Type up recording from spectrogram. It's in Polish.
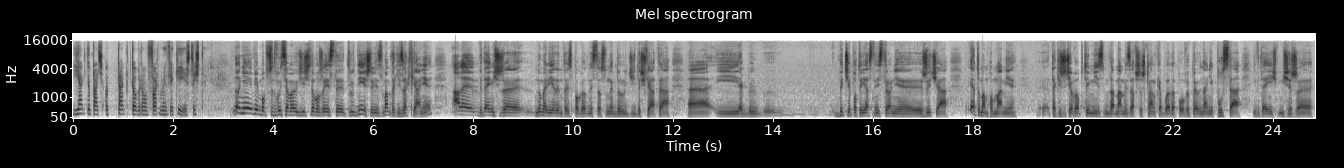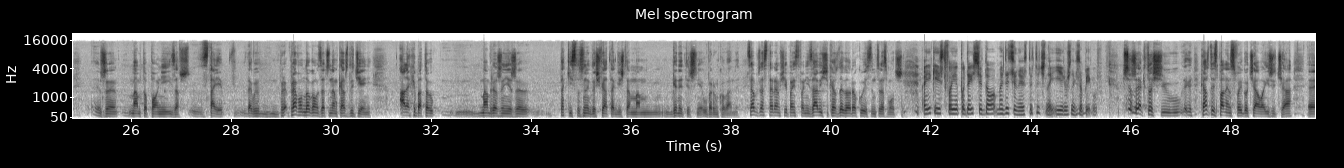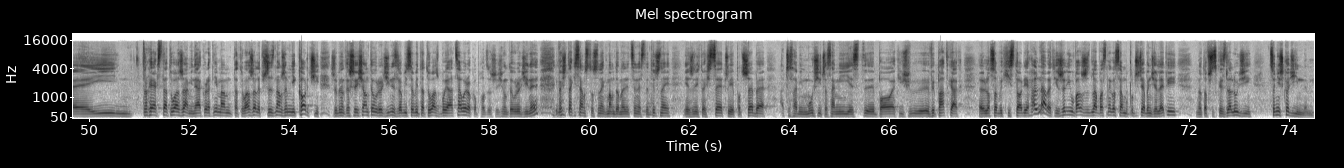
Jak dbać o tak dobrą formę, w jakiej jesteś ty? No nie wiem, bo przy dwójce małych dzieci to może jest e, trudniejsze, więc mam takie zachwianie, ale wydaje mi się, że numer jeden to jest pogodny stosunek do ludzi, do świata e, i jakby e, bycie po tej jasnej stronie życia. Ja to mam po mamie. E, Taki życiowy optymizm. Dla mamy zawsze szklanka była do połowy pełna, nie pusta i wydaje mi się, że, że mam to po niej i zawsze staję, jakby pra- prawą nogą zaczynam każdy dzień. Ale chyba to mam wrażenie, że taki stosunek do świata gdzieś tam mam genetycznie uwarunkowany. Cały czas staram się Państwa nie zawieść i każdego roku jestem coraz młodszy. A jakie jest twoje podejście do medycyny estetycznej i różnych zabiegów? Myślę, że jak ktoś, każdy jest panem swojego ciała i życia e, i trochę jak z tatuażami. No ja akurat nie mam tatuażu, ale przyznam, że mnie korci, żeby na te 60 urodziny zrobić sobie tatuaż, bo ja cały rok obchodzę 60 urodziny i właśnie taki sam stosunek mam do medycyny estetycznej. Jeżeli ktoś chce, czuje potrzebę, a czasami musi, czasami jest y, po jakichś y, wypadkach, y, losowych historiach, ale nawet jeżeli uważasz, że dla własnego samopoczucia będzie lepiej, no to wszystko jest dla ludzi, co nie szkodzi innym.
